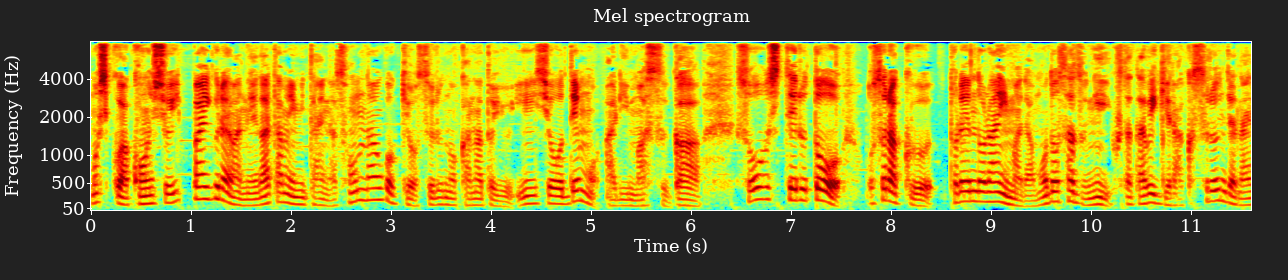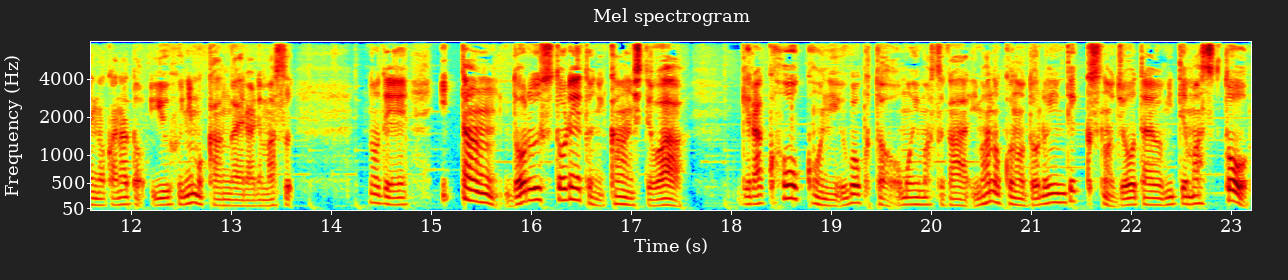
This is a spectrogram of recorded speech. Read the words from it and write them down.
もしくは今週いっぱいぐらいは値固めみたいなそんな動きをするのかなという印象でもありますが、そうしてるとおそらくトレンドラインまでは戻さずに再び下落するんじゃないのかなというふうにも考えられます。ので、一旦ドルストレートに関しては、下落方向に動くとは思いますが、今のこのドルインデックスの状態を見てますと、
